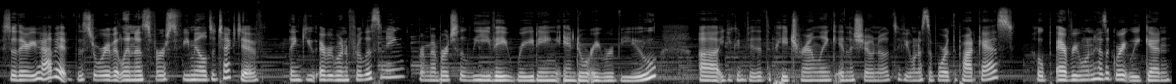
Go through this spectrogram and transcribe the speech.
So there you have it, the story of Atlanta's first female detective. Thank you everyone for listening. Remember to leave a rating and or a review. Uh, you can visit the Patreon link in the show notes if you want to support the podcast. Hope everyone has a great weekend,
